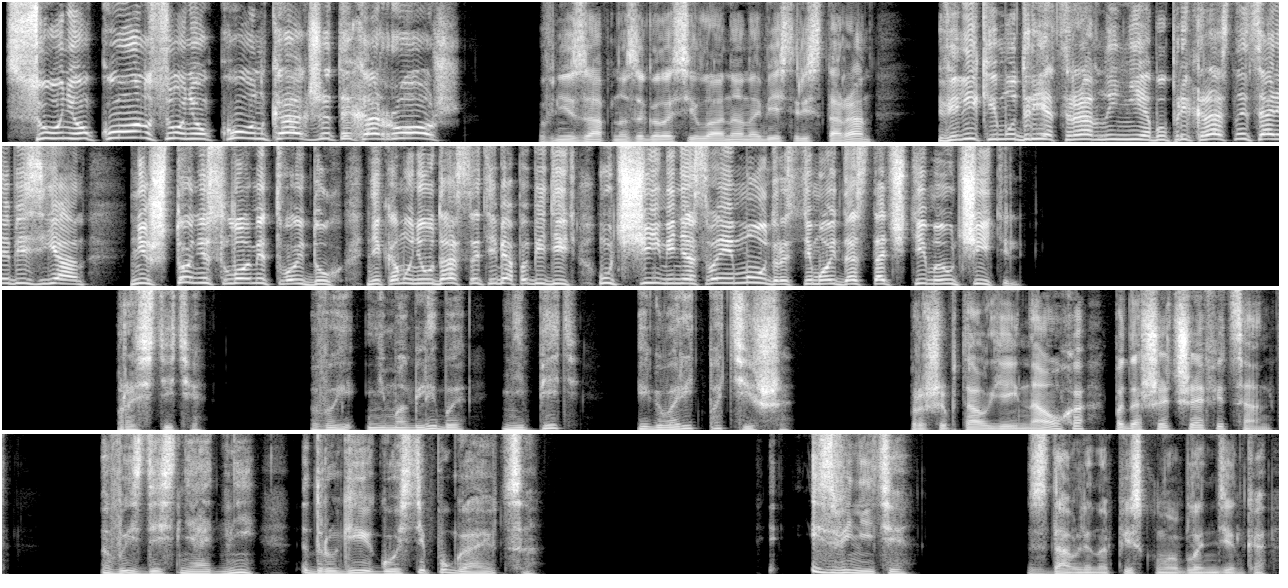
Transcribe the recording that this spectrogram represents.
«Суню-кун, Суню-кун, как же ты хорош!» Внезапно заголосила она на весь ресторан. «Великий мудрец, равный небу, прекрасный царь обезьян! Ничто не сломит твой дух, никому не удастся тебя победить! Учи меня своей мудрости, мой досточтимый учитель!» «Простите», «Вы не могли бы не петь и говорить потише?» — прошептал ей на ухо подошедший официант. «Вы здесь не одни, другие гости пугаются». «Извините», — сдавленно пискнула блондинка.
